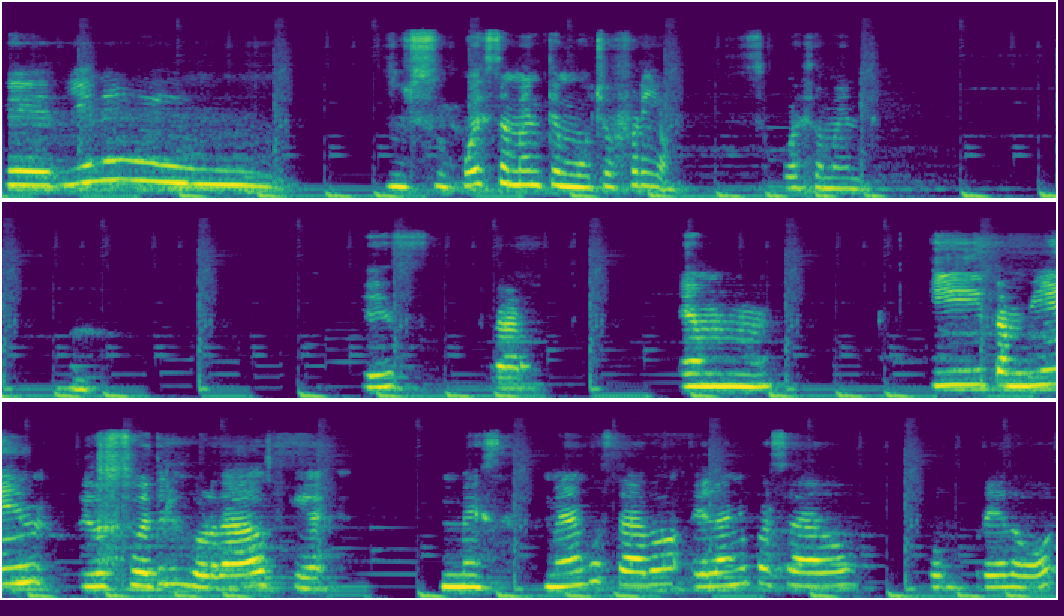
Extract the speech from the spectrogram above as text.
que viene supuestamente mucho frío, supuestamente. Es raro. Em, y también los suéteres bordados que me, me han gustado. El año pasado compré dos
